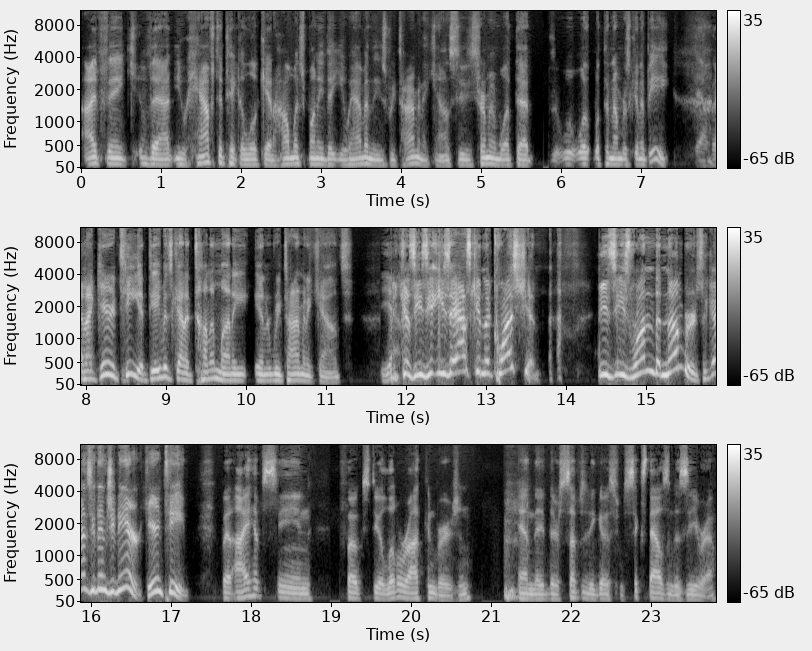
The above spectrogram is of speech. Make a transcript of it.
I think that you have to take a look at how much money that you have in these retirement accounts to determine what that what, what the number is going to be. Yeah, And I guarantee you, David's got a ton of money in retirement accounts yeah, because he's he's asking the question. he's he's run the numbers. The guy's an engineer, guaranteed. but I have seen folks do a little Roth conversion, and they, their subsidy goes from six thousand to zero,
